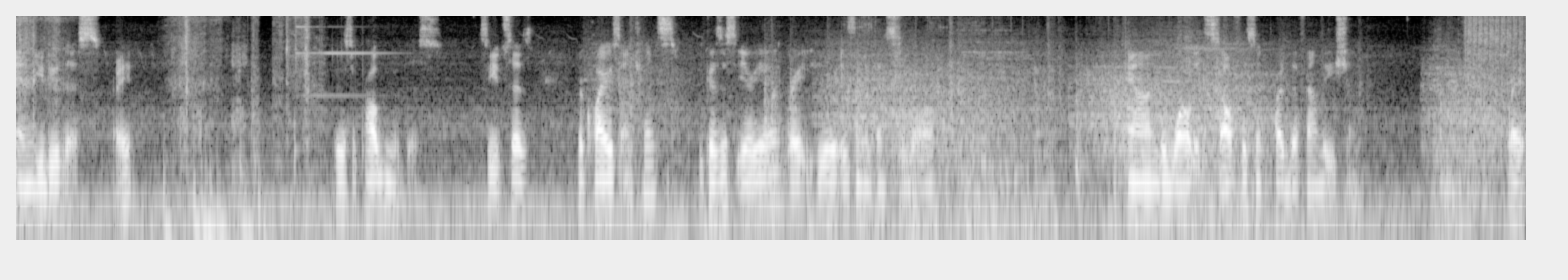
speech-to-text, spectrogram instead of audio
and you do this, right? There's a problem with this. See, it says requires entrance because this area right here isn't against the wall, and the wall itself isn't part of the foundation, right?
